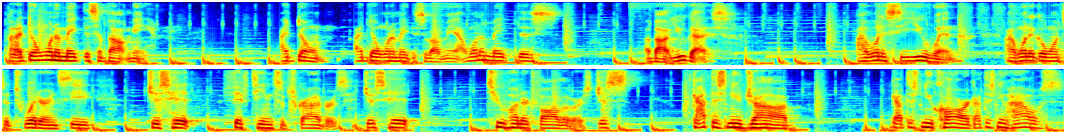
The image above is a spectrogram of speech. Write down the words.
But I don't want to make this about me. I don't. I don't want to make this about me. I want to make this about you guys. I want to see you win. I want to go onto Twitter and see just hit 15 subscribers, just hit 200 followers, just got this new job, got this new car, got this new house.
